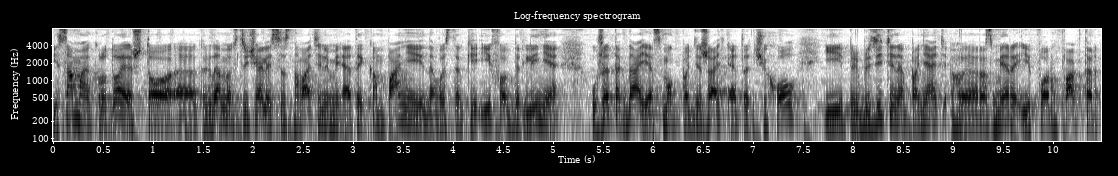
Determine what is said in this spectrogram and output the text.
И самое крутое, что э, когда мы встречались с основателями этой компании на выставке IFA в Берлине, уже тогда я смог поддержать этот чехол и приблизительно понять э, размеры и форм-фактор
